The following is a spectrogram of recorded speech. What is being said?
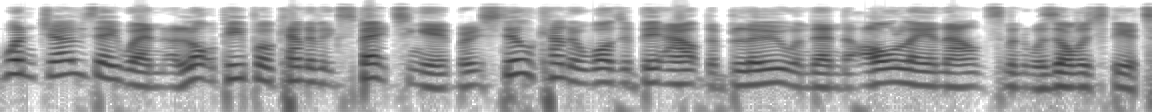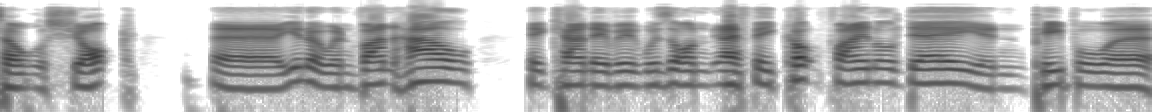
when Jose went, a lot of people were kind of expecting it, but it still kind of was a bit out the blue. And then the Ole announcement was obviously a total shock. Uh, you know, when Van Gaal, it kind of it was on FA Cup final day, and people were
